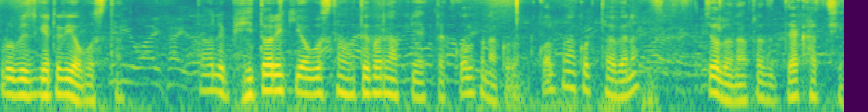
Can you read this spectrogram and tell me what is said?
প্রবেশ গেটেরই অবস্থা। তাহলে ভিতরে কি অবস্থা হতে পারে আপনি একটা কল্পনা করুন। কল্পনা করতে হবে না। চলুন, আপনাদের দেখাচ্ছি।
